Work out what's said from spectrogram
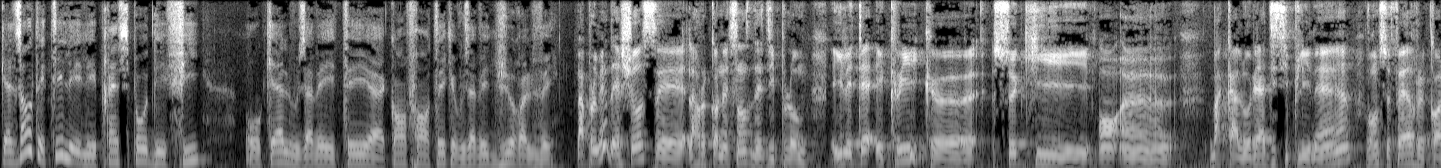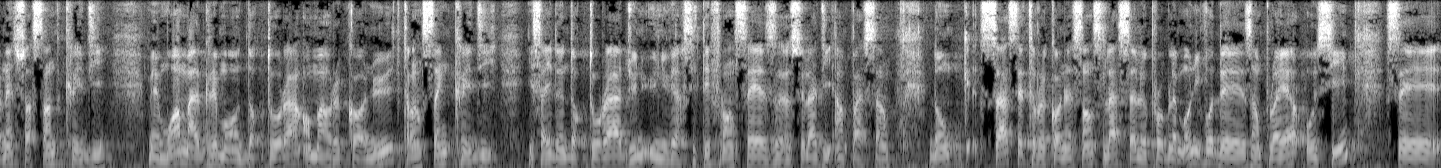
Quels ont été les, les principaux défis auxquels vous avez été euh, confronté, que vous avez dû relever? La première des choses, c'est la reconnaissance des diplômes. Il était écrit que ceux qui ont un baccalauréat disciplinaire vont se faire reconnaître 60 crédits. Mais moi, malgré mon doctorat, on m'a reconnu 35 crédits. Il s'agit d'un doctorat d'une université française, cela dit en passant. Donc ça, cette reconnaissance-là, c'est le problème. Au niveau des employeurs aussi, c'est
